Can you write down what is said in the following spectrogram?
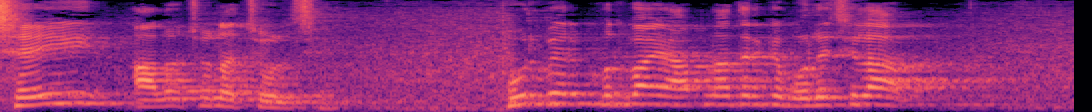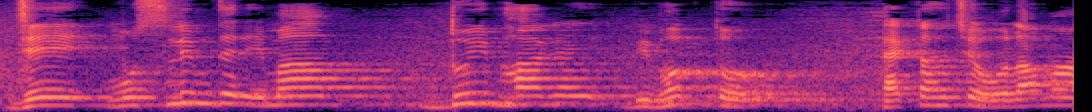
সেই আলোচনা চলছে। পূর্বের খুদ্বায় আপনাদেরকে বলেছিলাম যে মুসলিমদের ইমাম দুই ভাগে বিভক্ত। একটা হচ্ছে ওলামা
